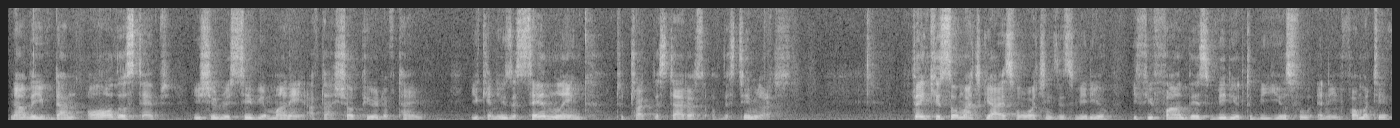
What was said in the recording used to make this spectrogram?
Now that you've done all those steps, you should receive your money after a short period of time. You can use the same link to track the status of the stimulus. Thank you so much guys for watching this video. If you found this video to be useful and informative,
